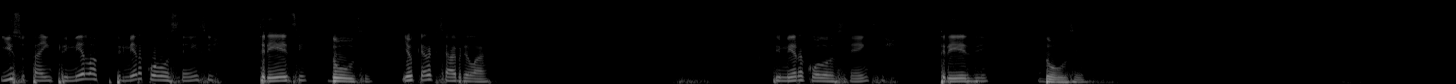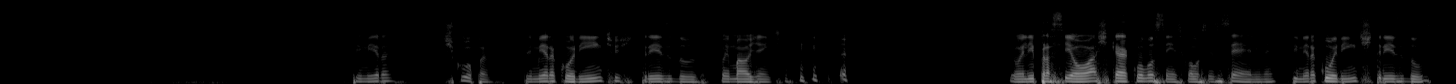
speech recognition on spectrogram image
Isso está em 1 Colossenses 13, 12. E eu quero que você abra lá. 1 Colossenses 13, 12. Primeira, desculpa, 1 Coríntios 13, 12. Foi mal, gente. Eu olhei para CO, acho que era Colossenses. Colossenses é CL, né? 1 Coríntios 13, 12.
